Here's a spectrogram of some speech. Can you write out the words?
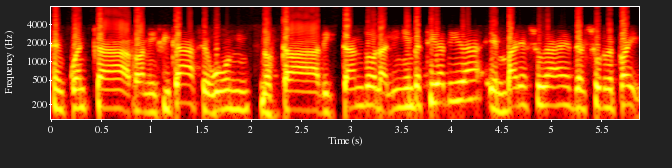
se encuentra ramificada, según nos está dictando la línea investigativa, en varias ciudades del sur del país.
